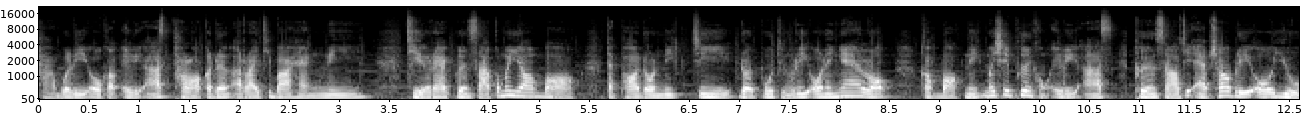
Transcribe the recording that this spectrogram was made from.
ถามว่าลีโอกับเอลิอัสทะเลาะกันเรื่องอะไรที่บาร์แห่งนี้ ทีแรกเพื่อนสาวก็ไม่ยอมบอก แต่พอโดนนิกจี้โดยพูดถึงลีโอในแง่ลบก็บอกนิกไม่ใช่เพื่อนของเอลิอัสเพื่อนสาวที่แอบชอบลีโออยู่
